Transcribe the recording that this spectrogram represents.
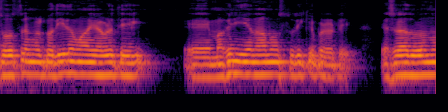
സ്വസ്ത്രങ്ങൾക്കും അതീതമായ അവിടുത്തെ മഹനീയ നാമം സ്തുതിക്കപ്പെടട്ടെ. യസ്ര തുടർന്നു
